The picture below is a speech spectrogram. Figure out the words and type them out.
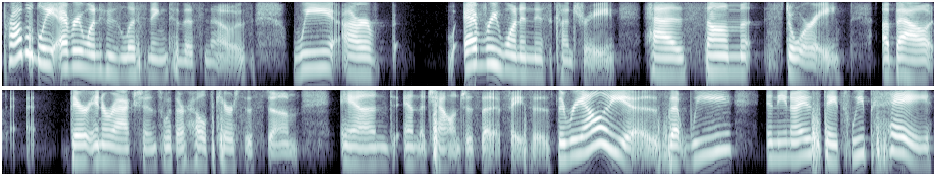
probably everyone who's listening to this knows, we are everyone in this country has some story about their interactions with our healthcare system and and the challenges that it faces. The reality is that we in the United States we pay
